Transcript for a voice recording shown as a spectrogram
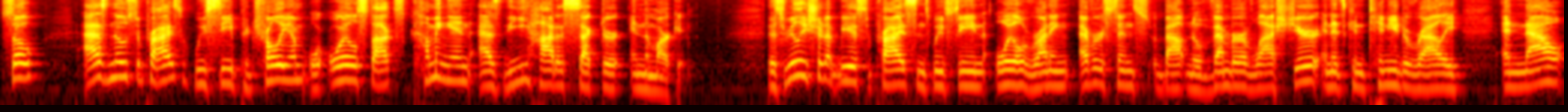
So, as no surprise, we see petroleum or oil stocks coming in as the hottest sector in the market. This really shouldn't be a surprise since we've seen oil running ever since about November of last year and it's continued to rally and now,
